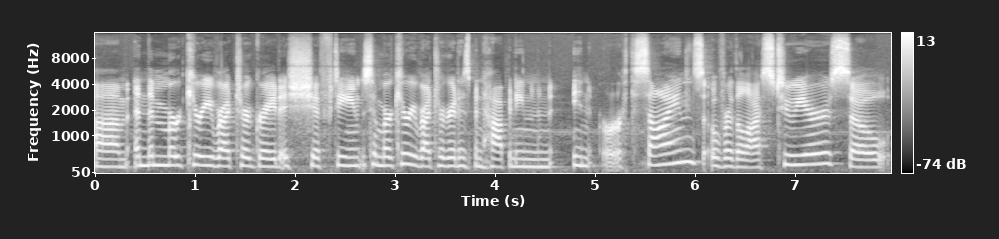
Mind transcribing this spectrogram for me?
Um, and the Mercury retrograde is shifting. So Mercury retrograde has been happening in, in Earth signs over the last two years. So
